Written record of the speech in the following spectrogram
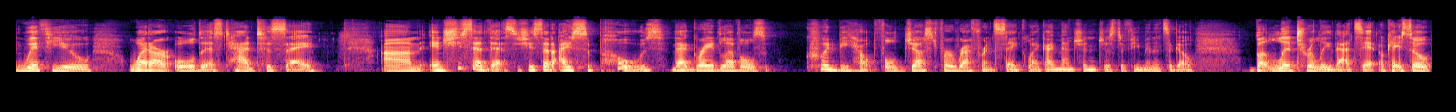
with you what our oldest had to say. Um, and she said this. She said, "I suppose that grade levels could be helpful just for reference sake, like I mentioned just a few minutes ago." But literally, that's it. Okay, so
